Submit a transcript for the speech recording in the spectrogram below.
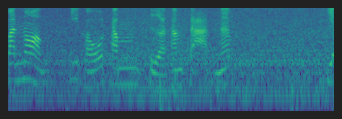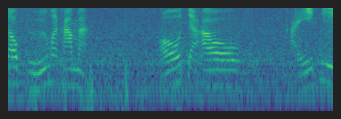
บ้านนอกที่เขาทำเสือทำศาสตร์นะครับ ที่เอาผือมาทำอะ เขาจะเอาไขที่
